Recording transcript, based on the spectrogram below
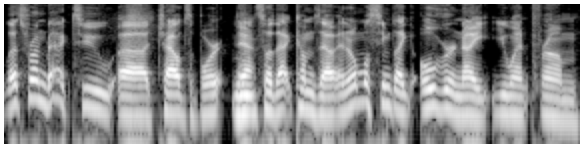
Let's run back to uh, child support. Yeah. And so that comes out, and it almost seemed like overnight you went from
